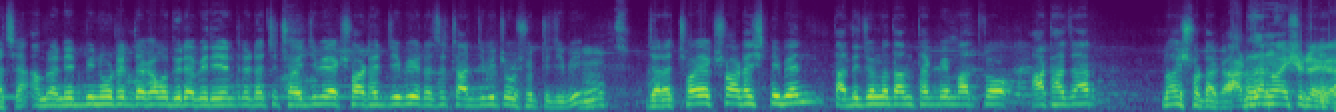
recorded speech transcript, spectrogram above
আচ্ছা আমরা নেটবি নোটের দেখাবো দুইটা ভেরিয়েন্টের এটা হচ্ছে ছয় জিবি একশো আঠাশ জিবি এটা হচ্ছে চার জিবি চৌষট্টি জিবি যারা ছয় একশো আঠাশ নেবেন তাদের জন্য দাম থাকবে মাত্র আট হাজার নয়শো টাকা। আট হাজার নয়শো টাকা।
